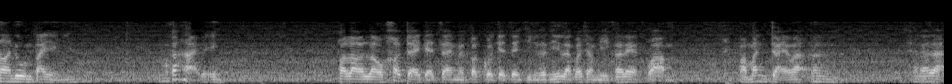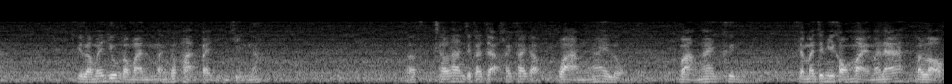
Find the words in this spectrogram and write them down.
นอนดูมันไปอย่างนี้ มันก็หายไปเอง พอเราเราเข้าใจแก่ใจมันปรากฏแก่ใจจริงแล้วนี้เราก็จะมีเขาเรียกความความมั่นใจว่า เออแค่นั้นแหละคือเราไม่ยุ่งกับมันมันก็ผ่านไปจริงๆนะแล้วเช้าท่านจะก็จะค่อยๆ กับวางง่ายลง วางง่ายขึ้น แต่มันจะมีของใหม่มานะมาหลอก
